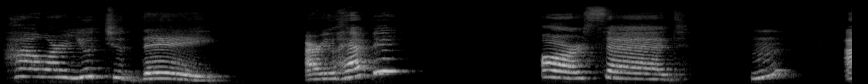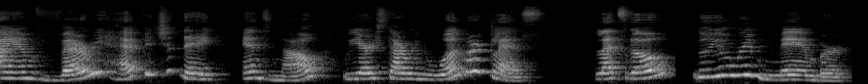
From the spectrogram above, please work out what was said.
how are you today? Are you happy? Or sad? Hmm? I am very happy today and now we are starting one more class. Let's go! Do you remember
